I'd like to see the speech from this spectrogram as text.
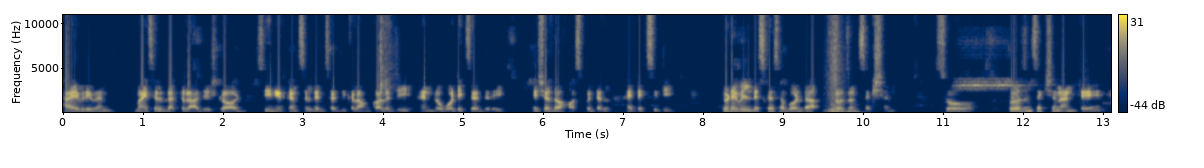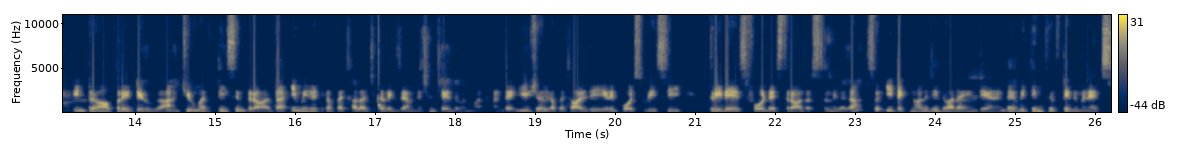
Hi everyone, myself Dr. Rajesh Gaud, Senior Consultant Surgical Oncology and Robotic Surgery, Yashoda Hospital, High Tech City. Today we'll discuss about the frozen section. So frozen section అంటే ఇంట్రా ఆపరేటివ్గా ట్యూమర్ తీసిన తర్వాత ఇమీడియట్గా పెథాలజికల్ ఎగ్జామినేషన్ చేయడం అనమాట అంటే యూజువల్గా పెథాలజీ రిపోర్ట్స్ వీసి త్రీ డేస్ ఫోర్ డేస్ తర్వాత వస్తుంది కదా సో ఈ టెక్నాలజీ ద్వారా ఏంటి అని అంటే within fifteen minutes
